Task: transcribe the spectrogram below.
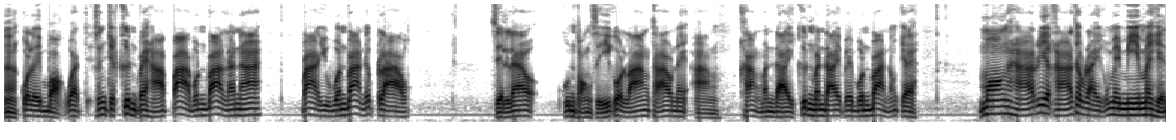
อ่าก็เลยบอกว่าฉันจะขึ้นไปหาป้าบนบ้านแล้วนะ ป้าอยู่บนบ้านหรือเปล่า เสร็จแล้วคุณผ่องศรีก็ล้างเท้าในอ่างข้างบันไดขึ้นบันไดไปบนบ้านของแก มองหาเรียกหาเท่าไหร่ก็ไม่มีไม่เห็น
